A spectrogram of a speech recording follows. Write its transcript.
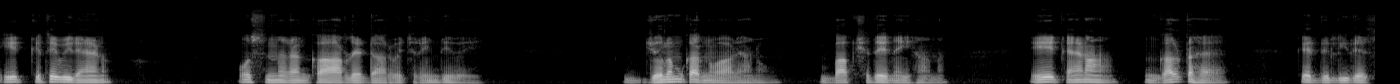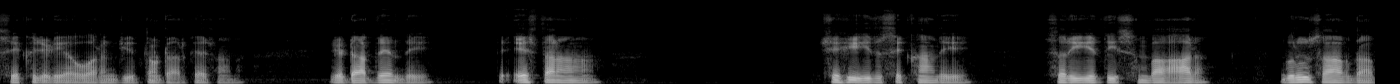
ਇਹ ਕਿਤੇ ਵੀ ਰਹਿਣ, ਉਸ ਨਿਰੰਕਾਰ ਦੇ ਡਰ ਵਿੱਚ ਰਹਿੰਦੇ ਹੋਏ ਜ਼ੁਲਮ ਕਰਨ ਵਾਲਿਆਂ ਨੂੰ ਬਖਸ਼ਦੇ ਨਹੀਂ ਹਨ। ਇਹ ਕਹਿਣਾ ਗਲਤ ਹੈ ਕਿ ਦਿੱਲੀ ਦੇ ਸਿੱਖ ਜਿਹੜੇ ਆ, ਉਹ ਔਰੰਗਜ਼ੇਬ ਤੋਂ ਡਰ ਗਏ ਸਨ। ਜੇ ਡਰਦੇ ਹੁੰਦੇ ਤੇ ਇਸ ਤਰ੍ਹਾਂ ਸ਼ਹੀਦ ਸਿੱਖਾਂ ਦੇ ਸਰੀਰ ਦੀ ਸੰਭਾਲ ਗੁਰੂ ਸਾਹਿਬ ਦਾ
